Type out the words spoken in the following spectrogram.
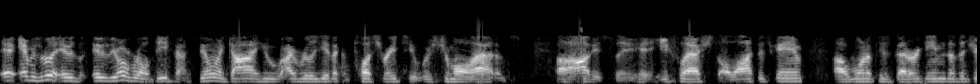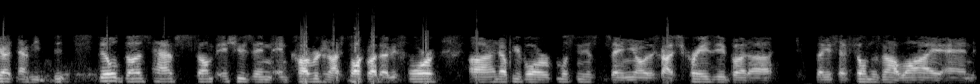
it, it was really it was it was the overall defense. The only guy who I really gave like a plus rate to was Jamal Adams. Uh, obviously, he, he flashed a lot this game. Uh, one of his better games as a Jet. Now he did, still does have some issues in, in coverage, and I've talked about that before. Uh, I know people are listening to this and saying, you know, this guy's crazy, but uh, like I said, film does not lie, and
